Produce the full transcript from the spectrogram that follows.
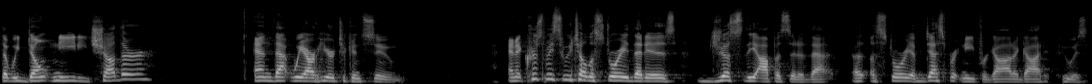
that we don't need each other, and that we are here to consume. And at Christmas, we tell a story that is just the opposite of that a, a story of desperate need for God, a God who is,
